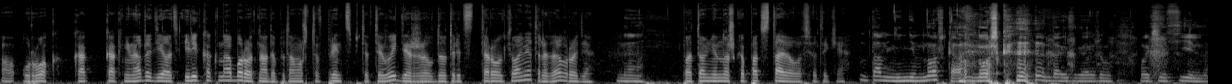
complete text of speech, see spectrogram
а, урок, как, как не надо делать, или как наоборот надо, потому что, в принципе-то, ты выдержал до 32 километра, да, вроде? Да. Потом немножко подставила все-таки. Ну, там не немножко, а множко, так скажем, очень сильно.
